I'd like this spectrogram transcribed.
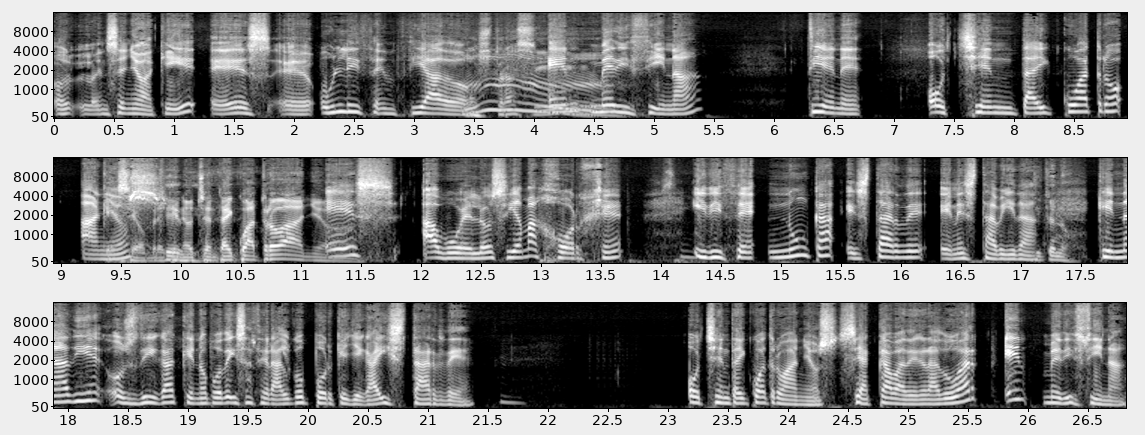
os lo enseño aquí, es eh, un licenciado Ostras, sí. en medicina, tiene 84 años. Ese hombre tiene 84 años. Es abuelo, se llama Jorge y dice, nunca es tarde en esta vida. que no. Que nadie os diga que no podéis hacer algo porque llegáis tarde. 84 años, se acaba de graduar en medicina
